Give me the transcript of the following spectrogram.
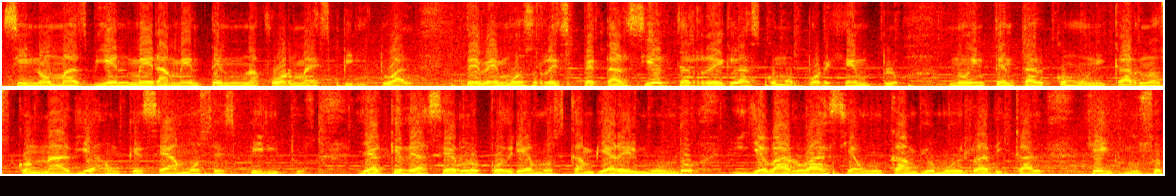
sino más bien meramente en una forma espiritual. Debemos respetar ciertas reglas como por ejemplo, no intentar comunicarnos con nadie aunque seamos espíritus, ya que de hacerlo podríamos cambiar el mundo y llevarlo hacia un cambio muy radical que incluso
